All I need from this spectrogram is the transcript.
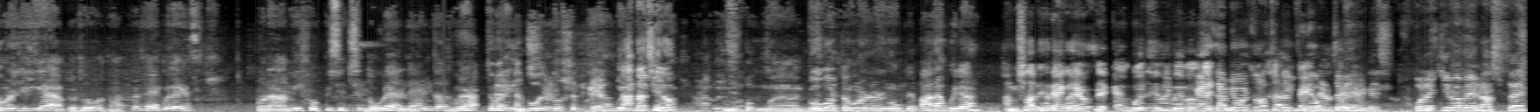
দৌড়ে গিয়া ওর ধাক্কা খেয়ে পড়ে গেছে। পরে আমি সব পিছিয়ে পিছিয়ে দৌড়ে ল্যান্ডটা ধরে রাখতে পারি না দৌড়ে দৌড়ে কাদা ছিল। গোবর টোবরের মধ্যে পাড়া পইরা আমি সাথে সাথে একবারে ওর পারি পরে কীভাবে রাস্তায়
